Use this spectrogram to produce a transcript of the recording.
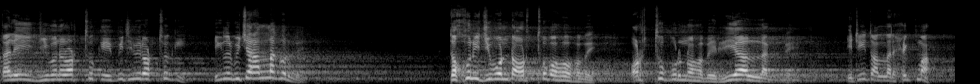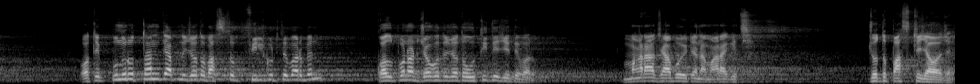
তাহলে এই জীবনের অর্থ কি? পৃথিবীর অর্থ কি? এগুলোর বিচার আল্লাহ করবে। তখনই জীবনটা অর্থবহ হবে, অর্থপূর্ণ হবে রিয়াল লাগবে। এটাই তো আল্লাহর হেকমা। অতএব পুনরুত্থানকে আপনি যত বাস্তব ফিল করতে পারবেন, কল্পনার জগতে যত অতীতে যেতে পারবেন মারা যাব এটা না, মারা গেছি। যত পাস্টে যাওয়া যায়।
